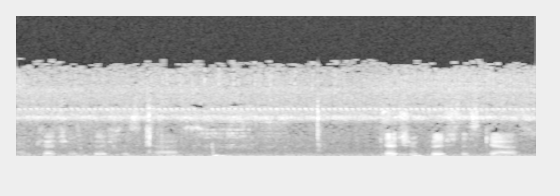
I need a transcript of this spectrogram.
I'm catching a fish this cast. Catching a fish this cast.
